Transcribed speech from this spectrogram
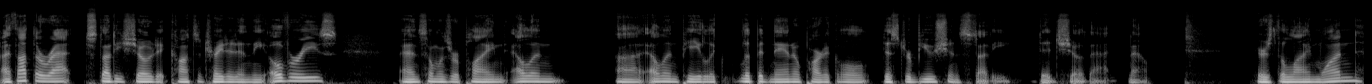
I thought the rat study showed it concentrated in the ovaries, and someone's replying, uh, LNP li- lipid nanoparticle distribution study did show that. Now, here's the line one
